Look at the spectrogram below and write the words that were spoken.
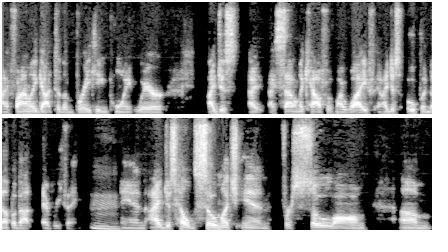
I finally got to the breaking point where I just I, I sat on the couch with my wife and I just opened up about everything. Mm. And I just held so much in for so long um,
